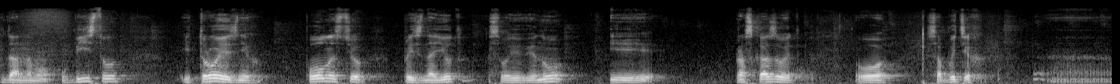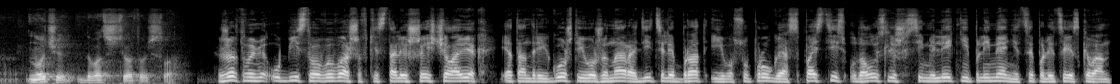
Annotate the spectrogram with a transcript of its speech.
к данному убийству, и трое из них полностью признают свою вину и рассказывает о событиях э, ночи 24 числа. Жертвами убийства в Ивашевке стали шесть человек. Это Андрей Гошт, его жена, родители, брат и его супруга. Спастись удалось лишь семилетней племяннице полицейского.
